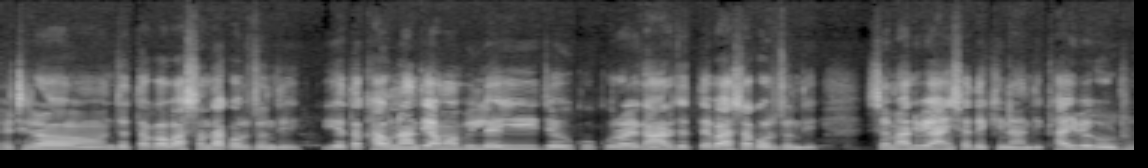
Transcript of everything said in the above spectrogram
ଏଠିର ଯେତକ ବାସନ୍ଦା କରୁଛନ୍ତି ଇଏ ତ ଖାଉନାହାନ୍ତି ଆମ ବିଲେଇ ଯେଉଁ କୁକୁର ଏ ଗାଁରେ ଯେତେ ବାସ କରୁଛନ୍ତି ସେମାନେ ବି ଆଇଁଷ ଦେଖିନାହାନ୍ତି ଖାଇବେ କେଉଁଠୁ?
